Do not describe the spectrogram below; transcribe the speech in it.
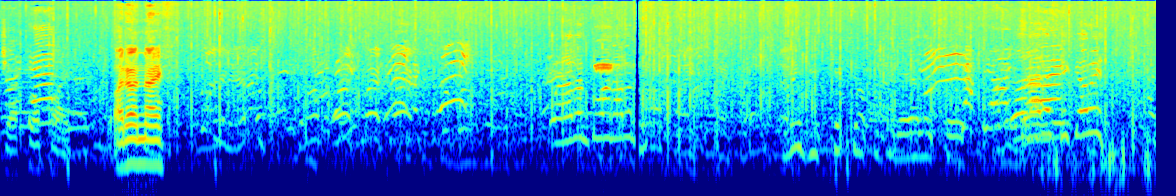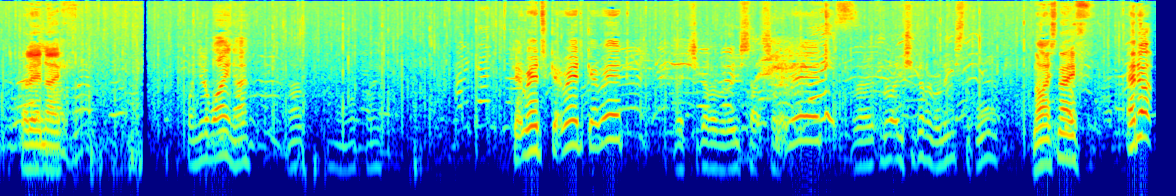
Jack, well played. Right on, Nath. Jack, behind you! Well in, Nath. Come on, you're away now. No. Oh, well played. And again, Get rid, get rid, get rid. Rex, you got to release that. So. Get rid. Right, you got to release the ball. Nice, Nath. Head up.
